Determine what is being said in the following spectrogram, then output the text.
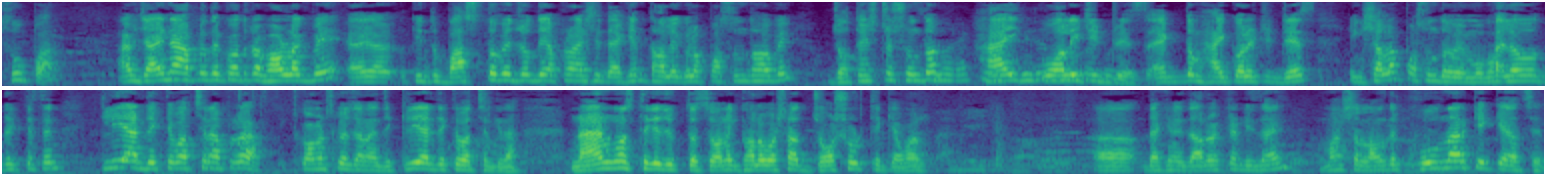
সুপার আমি জানি না আপনাদের কতটা ভালো লাগবে কিন্তু বাস্তবে যদি আপনারা এসে দেখেন তাহলে এগুলো পছন্দ হবে। যথেষ্ট সুন্দর হাই কোয়ালিটির ড্রেস একদম হাই কোয়ালিটির ড্রেস ইনশাল্লাহ পছন্দ হবে। মোবাইলেও দেখতেছেন ক্লিয়ার দেখতে পাচ্ছেন আপনারা? একটু কমেন্টস করে জানান যে ক্লিয়ার দেখতে পাচ্ছেন কিনা। নারায়ণগঞ্জ থেকে যুক্ত আছে অনেক ভালোবাসা যশোর থেকে আমার। আহ, দেখেন আরও একটা ডিজাইন মাশাল্লাহ আমাদের খুলনার কে কে আছেন?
